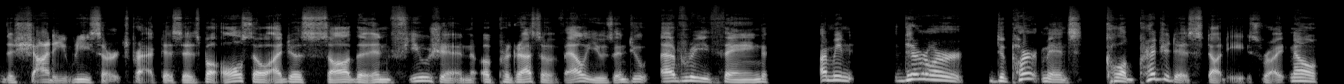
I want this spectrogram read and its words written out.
the shoddy research practices, but also I just saw the infusion of progressive values into everything. I mean, there are departments called prejudice studies, right? Now,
